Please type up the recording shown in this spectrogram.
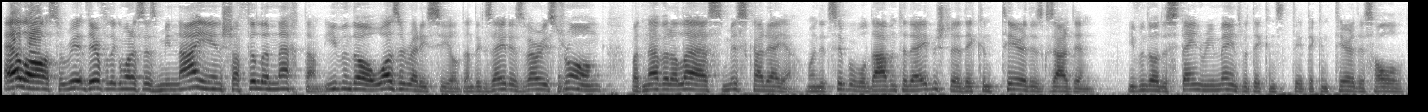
Ella, so re- therefore the Gemara says, Minayin shafila nechtam, even though it was already sealed, and the Gzeid is very strong, but nevertheless, miskareya. When the tzibur will dive into the Eibishter, they can tear this Gzardin. Even though the stain remains, but they can, they, can tear this whole,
